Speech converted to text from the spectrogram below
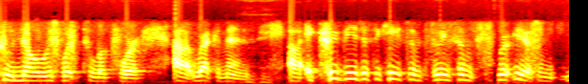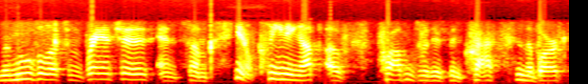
who knows what to look for uh, recommends. Uh, it could be just a case of doing some, you know, some removal of some branches and some, you know, cleaning up of problems where there's been cracks in the bark.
